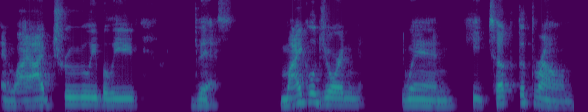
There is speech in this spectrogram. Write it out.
and why I truly believe this. Michael Jordan, when he took the throne,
